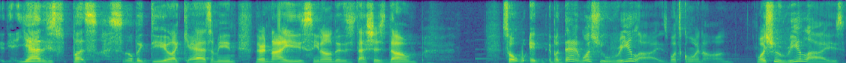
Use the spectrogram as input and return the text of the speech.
yeah, this, but it's, no big deal, I guess. I mean, they're nice, you know, that's just dumb. So, it, but then once you realize what's going on, once you realize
